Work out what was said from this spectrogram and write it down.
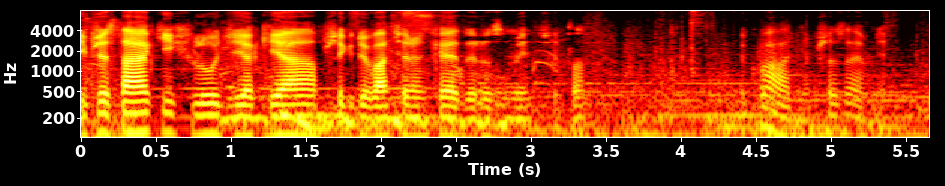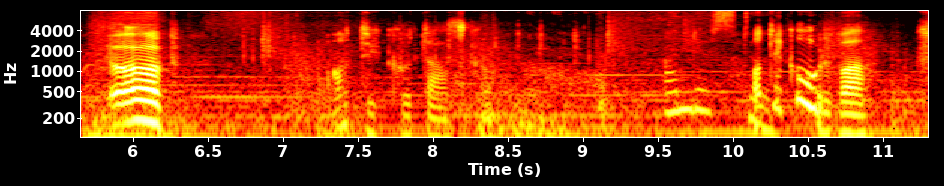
I przez takich ludzi jak ja przegrywacie rankedy, rozumiecie to? Dokładnie, przeze mnie. Op! O ty kutasko. O ty kurwa!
